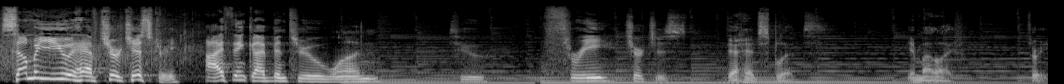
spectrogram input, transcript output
Some of you have church history. I think I've been through one, two, three churches that had splits in my life. Three.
